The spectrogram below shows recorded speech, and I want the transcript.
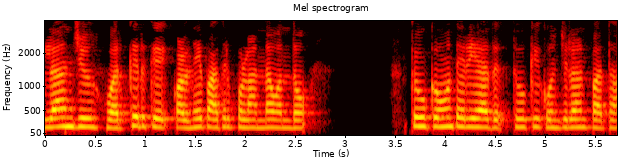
இல்ல அஞ்சு ஒர்க் இருக்கு. குழந்தைய பார்த்துட்டு போலான்னு தான் வந்தோம். தூக்கவும் தெரியாது. தூக்கி கொஞ்சலான்னு பார்த்தா.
